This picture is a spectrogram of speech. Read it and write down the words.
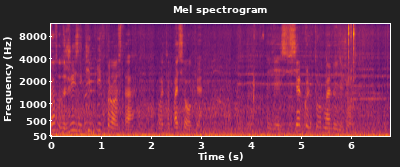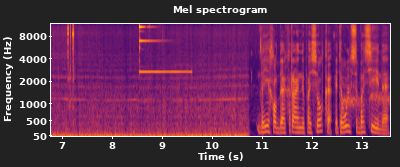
Все тут жизнь кипит просто в этом поселке. Здесь все культурные люди живут. доехал до окраины поселка. Это улица Бассейная.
